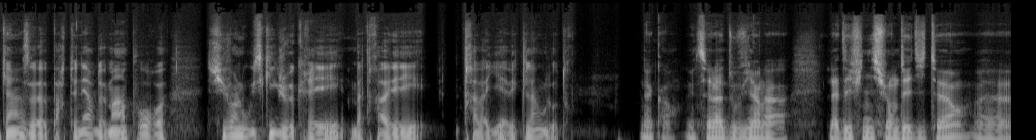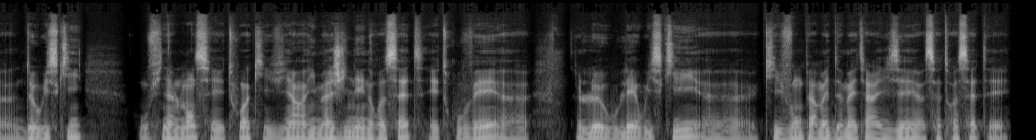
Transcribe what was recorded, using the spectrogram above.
15 partenaires demain pour suivant le whisky que je veux créer bah, travailler avec l'un ou l'autre. D'accord. Et c'est là d'où vient la définition d'éditeur de whisky où finalement c'est toi qui viens imaginer une recette et trouver le ou les whisky euh, qui vont permettre de matérialiser euh, cette recette et,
